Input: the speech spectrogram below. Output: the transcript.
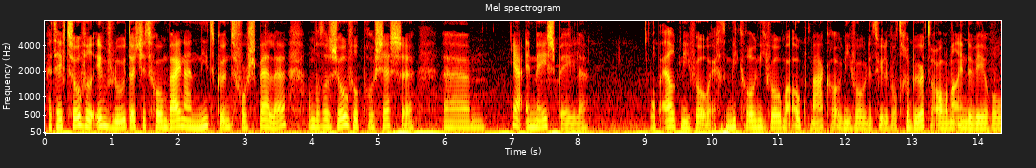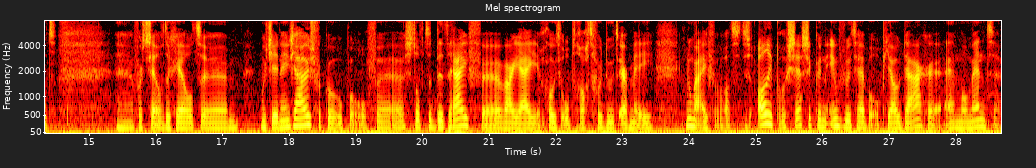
het heeft zoveel invloed dat je het gewoon bijna niet kunt voorspellen, omdat er zoveel processen um, ja, in meespelen. Op elk niveau, echt microniveau, maar ook macroniveau natuurlijk. Wat gebeurt er allemaal in de wereld? Uh, voor hetzelfde geld ehm, moet je ineens je huis verkopen? Of uh, stopt het bedrijf uh, waar jij een grote opdracht voor doet ermee? Ik noem maar even wat. Dus al die processen kunnen invloed hebben op jouw dagen en momenten.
